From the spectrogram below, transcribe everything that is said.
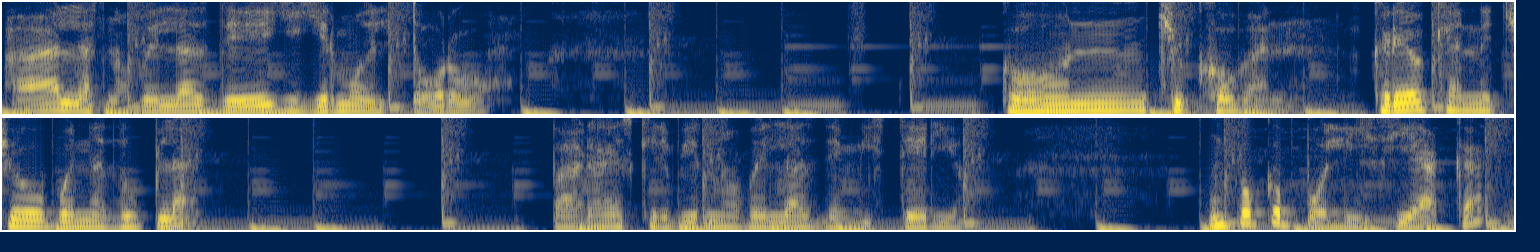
a las novelas de Guillermo del Toro con Chuck Hogan. Creo que han hecho buena dupla para escribir novelas de misterio. Un poco policíacas,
